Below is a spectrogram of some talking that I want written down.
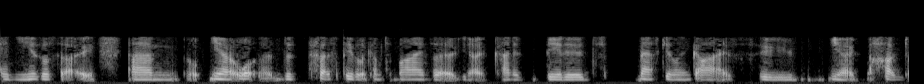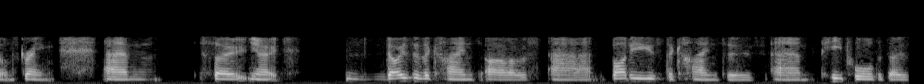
10 years or so um you know the first people that come to mind are you know kind of bearded masculine guys who you know hugged on screen um so you know those are the kinds of uh, bodies, the kinds of um, people that those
